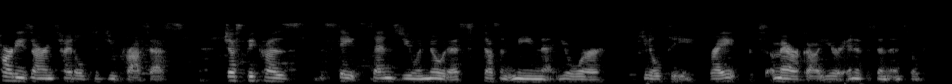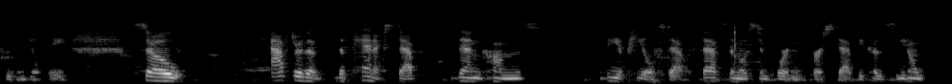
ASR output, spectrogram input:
parties are entitled to due process. Just because the state sends you a notice doesn't mean that you're guilty, right? It's America. You're innocent until proven guilty. So after the, the panic step, then comes the appeal step. That's the most important first step because you don't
